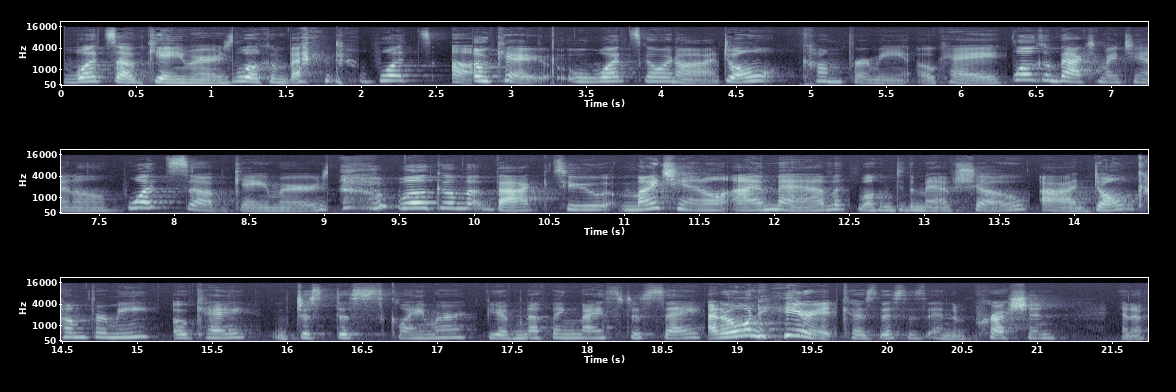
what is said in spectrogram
What's up, gamers? Welcome back. What's up? Okay, what's going on? Don't come for me, okay? Welcome back to my channel. What's up, gamers? Welcome back to my channel. I'm Mav. Welcome to the Mav Show. Uh, don't come for me, okay? Just disclaimer. If you have nothing nice to say, I don't want to hear it because this is an impression and a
